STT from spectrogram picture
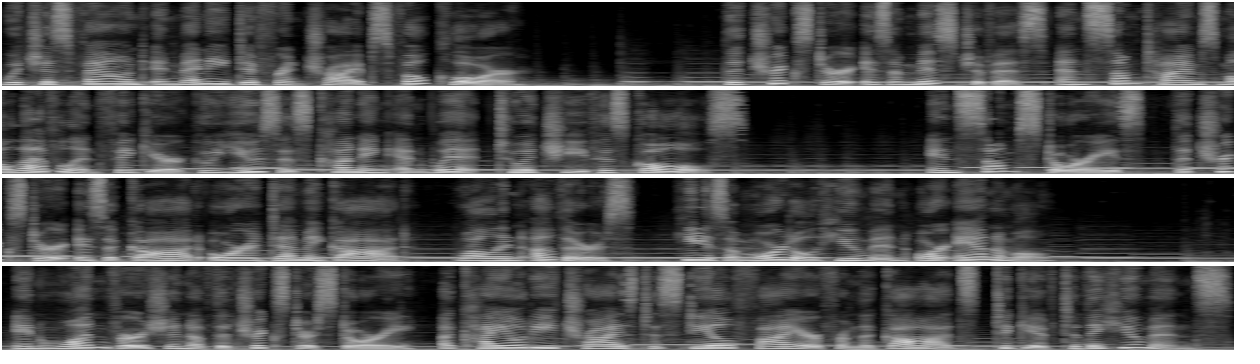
which is found in many different tribes' folklore. The trickster is a mischievous and sometimes malevolent figure who uses cunning and wit to achieve his goals. In some stories, the trickster is a god or a demigod, while in others, he is a mortal human or animal. In one version of the trickster story, a coyote tries to steal fire from the gods to give to the humans.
